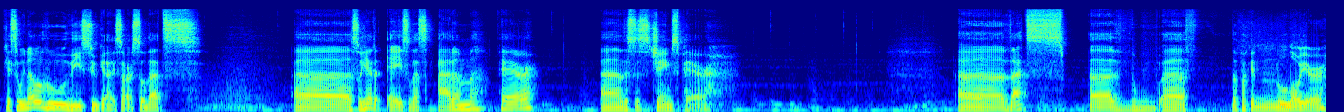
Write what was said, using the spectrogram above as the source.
Okay, so we know who these two guys are, so that's uh, so he had A, so that's Adam Pear. Uh, this is James Pear. Uh, that's uh, uh, the fucking lawyer.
